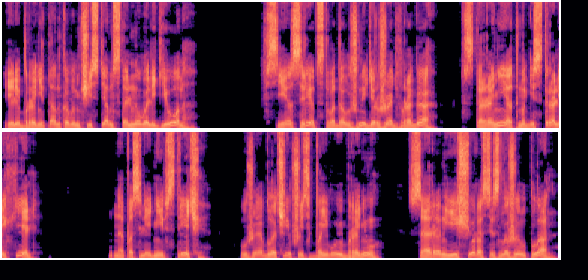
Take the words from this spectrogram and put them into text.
или бронетанковым частям Стального легиона. Все средства должны держать врага в стороне от магистрали Хель. На последней встрече, уже облачившись в боевую броню, Сарен еще раз изложил план,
